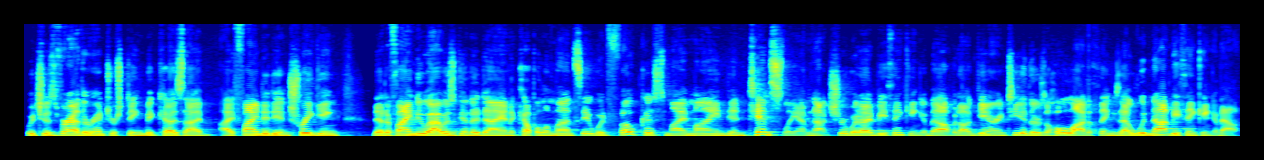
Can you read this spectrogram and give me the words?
which is rather interesting because I, I find it intriguing that if I knew I was going to die in a couple of months, it would focus my mind intensely. I'm not sure what I'd be thinking about, but I'll guarantee you there's a whole lot of things I would not be thinking about.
